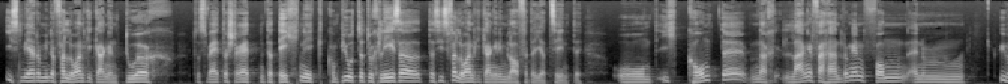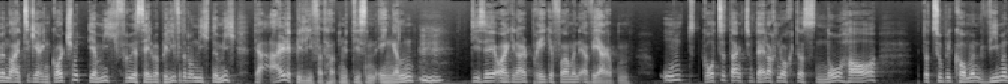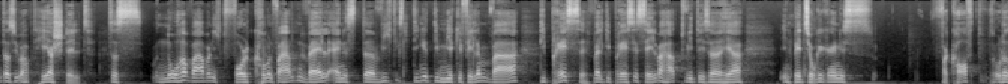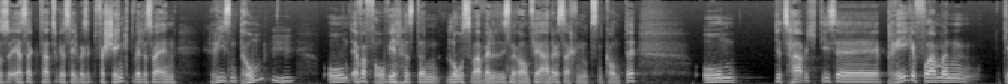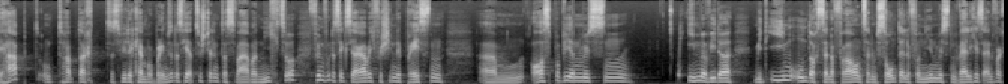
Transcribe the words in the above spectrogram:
ist mehr oder minder verloren gegangen durch das Weiterstreiten der Technik, Computer, durch Laser, das ist verloren gegangen im Laufe der Jahrzehnte. Und ich konnte nach langen Verhandlungen von einem über 90-jährigen Goldschmidt, der mich früher selber beliefert hat und nicht nur mich, der alle beliefert hat mit diesen Engeln, mhm. diese Originalprägeformen erwerben. Und Gott sei Dank zum Teil auch noch das Know-how dazu bekommen, wie man das überhaupt herstellt. Das Know-how war aber nicht vollkommen vorhanden, weil eines der wichtigsten Dinge, die mir gefehlt haben, war die Presse. Weil die Presse selber hat, wie dieser Herr in Pension gegangen ist, verkauft oder er sagt, hat sogar selber gesagt, verschenkt, weil das war ein Riesendrum. Mhm. Und er war froh, wie er das dann los war, weil er diesen Raum für andere Sachen nutzen konnte. Und jetzt habe ich diese Prägeformen gehabt und habe gedacht, das wird ja kein Problem sein, das herzustellen. Das war aber nicht so. Fünf oder sechs Jahre habe ich verschiedene Pressen ähm, ausprobieren müssen, immer wieder mit ihm und auch seiner Frau und seinem Sohn telefonieren müssen, weil ich es einfach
